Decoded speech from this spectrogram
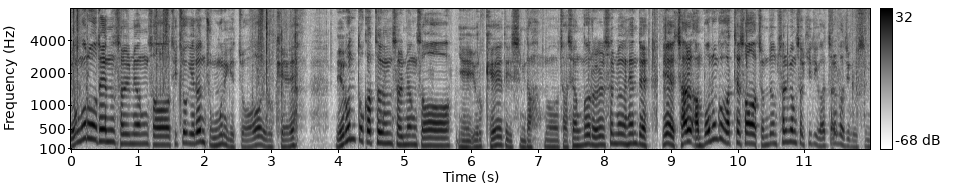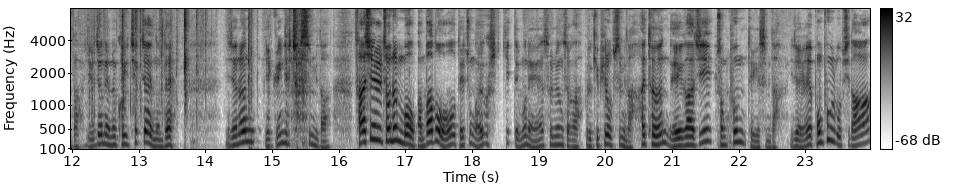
영어로 된 설명서 뒤쪽에는 중문이겠죠. 이렇게 매번 똑같은 설명서 예 이렇게 돼 있습니다. 뭐 자세한 거를 설명했는데 예 잘 안 보는 것 같아서 점점 설명서 길이가 짧아지고 있습니다. 예전에는 거의 책자였는데 이제는 예, 굉장히 짧습니다. 사실 저는 뭐 안 봐도 대충 알고 있기 때문에 설명서가 그렇게 필요 없습니다. 하여튼 네 가지 구성품 되겠습니다. 이제 본품을 봅시다.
